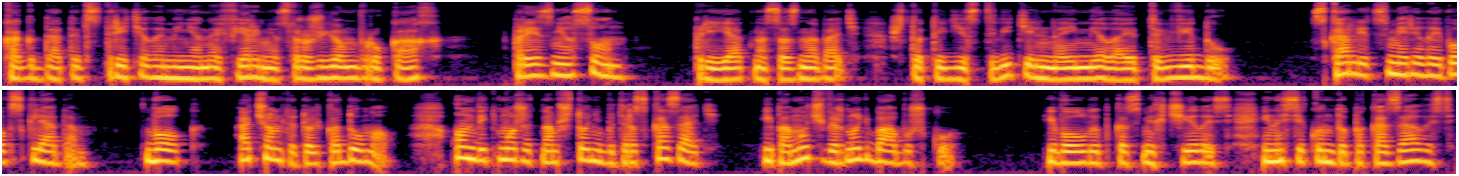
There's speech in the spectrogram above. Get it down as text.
«Когда ты встретила меня на ферме с ружьем в руках», – произнес он, – «приятно сознавать, что ты действительно имела это в виду». Скарлетт смерила его взглядом. «Волк, о чем ты только думал? Он ведь может нам что-нибудь рассказать и помочь вернуть бабушку». Его улыбка смягчилась, и на секунду показалось,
